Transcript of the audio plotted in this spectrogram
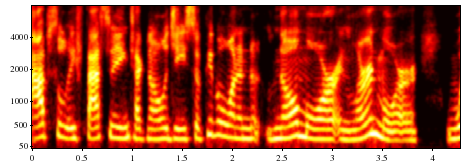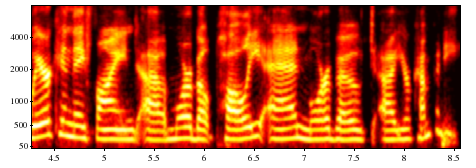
absolutely fascinating technology. So, if people want to know more and learn more, where can they find uh, more about Polly and more about uh, your company?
